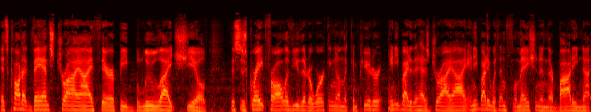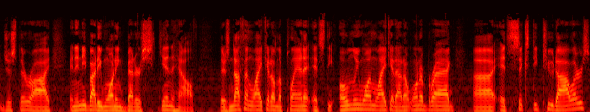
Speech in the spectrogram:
It's called Advanced Dry Eye Therapy Blue Light Shield. This is great for all of you that are working on the computer, anybody that has dry eye, anybody with inflammation in their body, not just their eye, and anybody wanting better skin health. There's nothing like it on the planet. It's the only one like it. I don't want to brag. Uh, it's $62.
